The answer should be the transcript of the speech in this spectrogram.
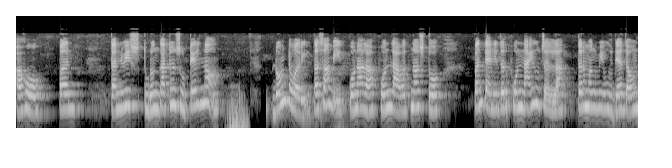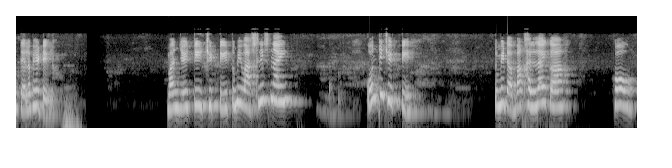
अहो पण तन्वी तुरुंगातून सुटेल ना? डोंट वरी तसा मी कोणाला फोन लावत नसतो. पण त्याने जर फोन नाही उचलला तर मग मी उद्या जाऊन त्याला भेटेल. म्हणजे ती चिठ्ठी तुम्ही वाचलीच नाही? कोणती चिठ्ठी? तुम्ही डबा खाल्लाय का? हो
